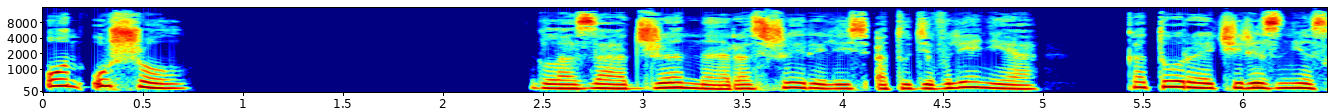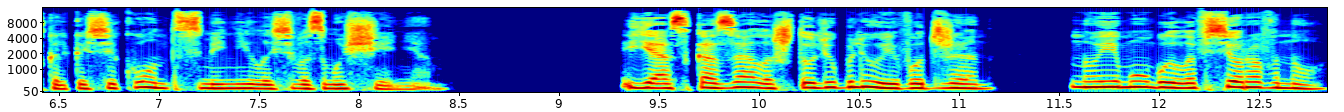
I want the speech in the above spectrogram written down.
Он ушел. Глаза Дженны расширились от удивления, которое через несколько секунд сменилось возмущением. Я сказала, что люблю его, Джен, но ему было все равно.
